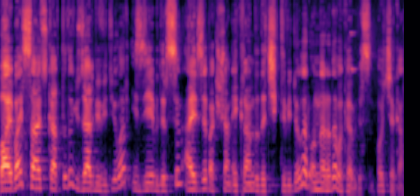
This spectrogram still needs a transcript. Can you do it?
Bay bay. Sağ üst kartta da güzel bir video var. İzleyebilirsin. Ayrıca bak şu an ekranda da çıktı videolar. Onlara da bakabilirsin. Hoşçakal.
